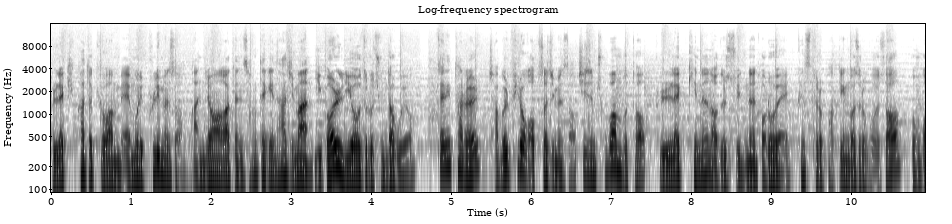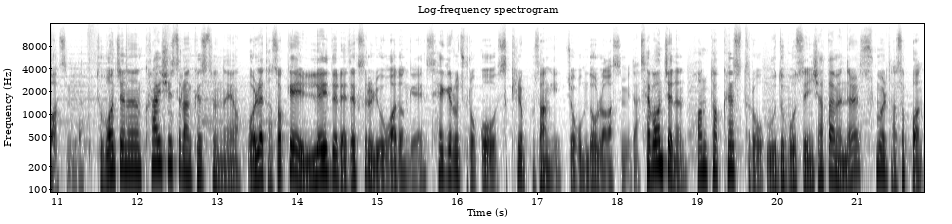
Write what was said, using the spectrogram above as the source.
블랙키 카드 교환 매물이 풀리면서 안정화가 된 상태긴 하지만 이걸 리워드로 준다고요? 세니타를 잡을 필요가 없어지면서 시즌 초반부터 블랙키는 얻을 수 있는 버로의 퀘스트로 바뀐 것으로 보여서 좋은 것 같습니다. 두 번째는 크라이시스라는 퀘스트였네요. 원래 다섯 개의 일레이드 레덱스를 요구하던 게세 개로 줄었고 스킬 보상이 조금 더 올라갔습니다. 세 번째는 헌터 퀘스트로 우드 보스인 샷다맨을 25번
